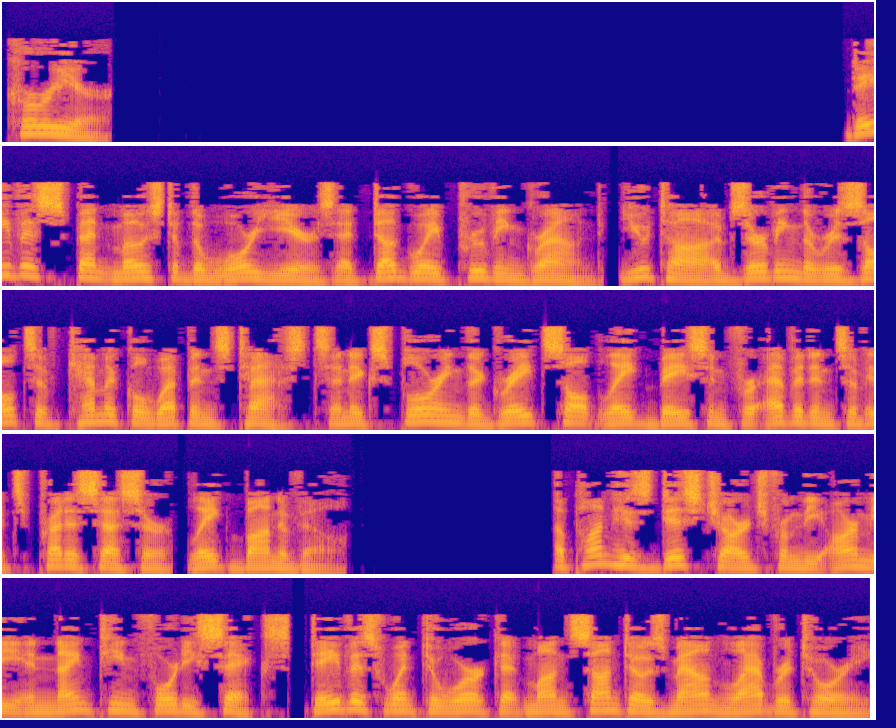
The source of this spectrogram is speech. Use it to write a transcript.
Career Davis spent most of the war years at Dugway Proving Ground, Utah observing the results of chemical weapons tests and exploring the Great Salt Lake Basin for evidence of its predecessor, Lake Bonneville. Upon his discharge from the Army in 1946, Davis went to work at Monsanto's Mound Laboratory,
